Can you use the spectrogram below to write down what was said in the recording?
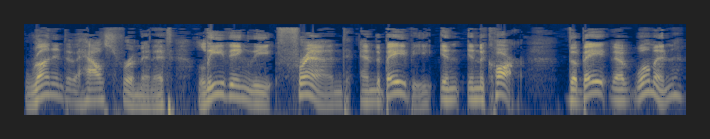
run into the house for a minute, leaving the friend and the baby in, in the car. The, ba- the woman,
